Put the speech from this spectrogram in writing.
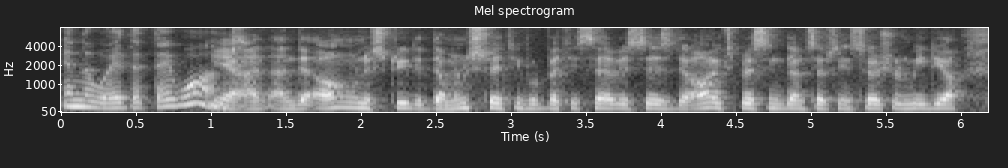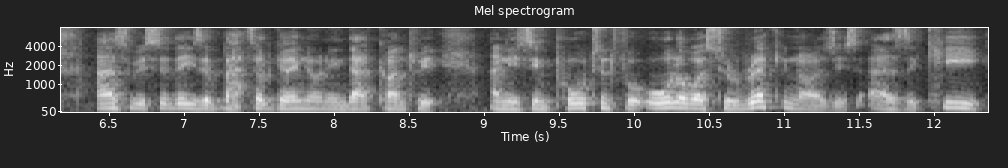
in the way that they want. Yeah, and, and they are on the street, they're demonstrating for better services, they are expressing themselves in social media. As we said, there is a battle going on in that country, and it's important for all of us to recognize this as the key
